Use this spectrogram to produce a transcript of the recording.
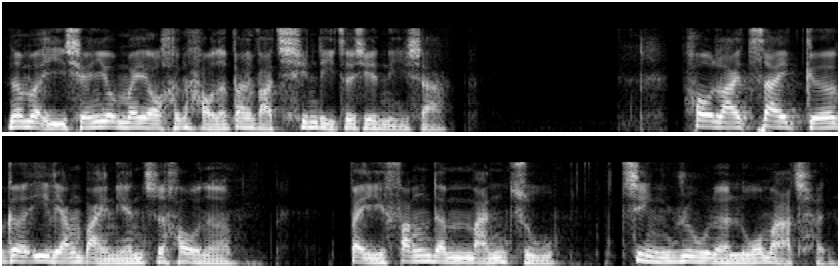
那么以前又没有很好的办法清理这些泥沙。后来再隔个一两百年之后呢，北方的蛮族进入了罗马城，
